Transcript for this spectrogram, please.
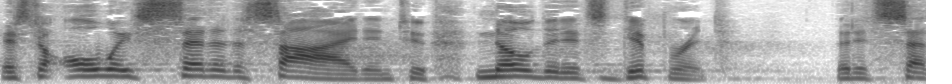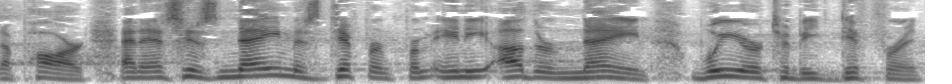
is to always set it aside and to know that it's different that it's set apart. And as His name is different from any other name, we are to be different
